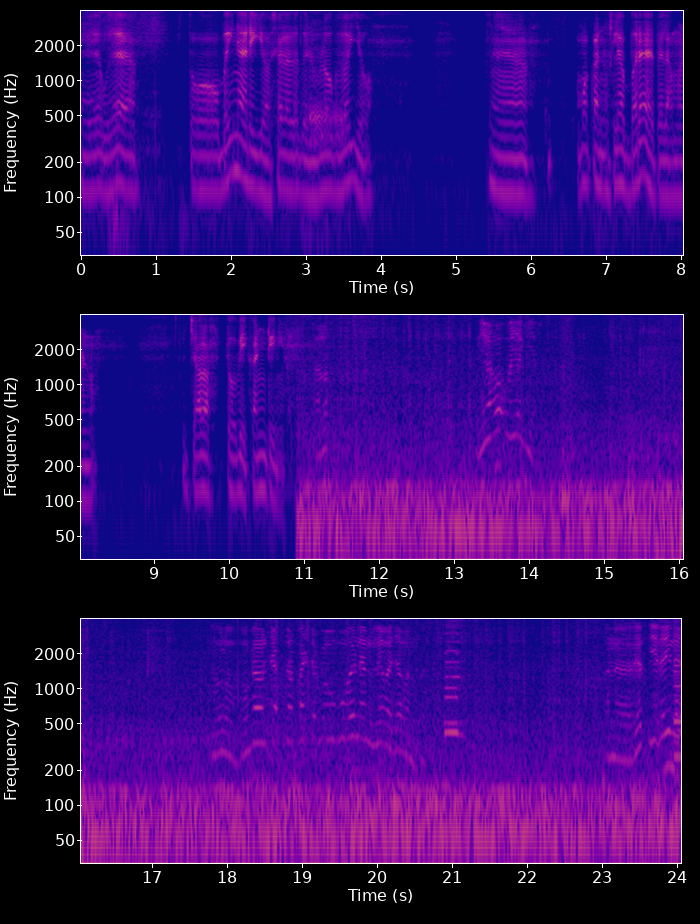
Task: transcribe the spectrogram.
એટલે એવું છે. તો બન્યા રહી ગયો છેલ્લા લગન બ્લોગ જોઈ ગયો મકાનનું સ્લેબ ભરાય પેલા માળનો. તો ચાલો ટુ બી કન્ટિન્યુ હાલો. ગયા. ભોગાવન ટ્રેક્ટર પાંચ ટકા હોય ને એને લેવા જવાનું. અને રેતી રહી ને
